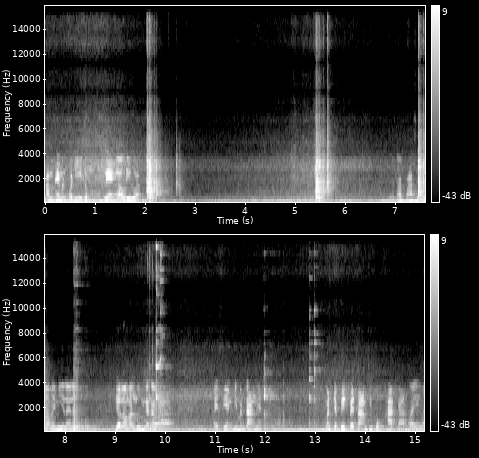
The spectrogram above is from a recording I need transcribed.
ทำให้มันพอดีกับแรงเราดีกว่าเดี๋ยวนอนฝาสูงแล้วไม่มีอะไรแล้ว เดี๋ยวเรามาลุ้นกันนะว่า ไอเสียงที่มันดังเนี่ย มันจะเป็นไปตามที่ผมคาดการไว้ไหม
